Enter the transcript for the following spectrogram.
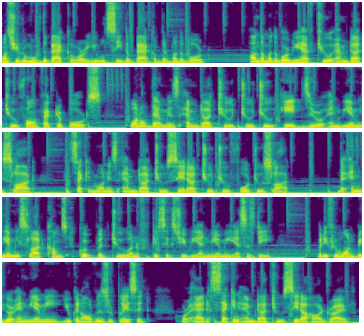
Once you remove the back cover, you will see the back of the motherboard. On the motherboard you have two M.2 form factor ports. One of them is M.2 2280 NVMe slot and second one is M.2 SATA 2242 slot. The NVMe slot comes equipped with 256GB NVMe SSD, but if you want bigger NVMe, you can always replace it or add a second M.2 SATA hard drive.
